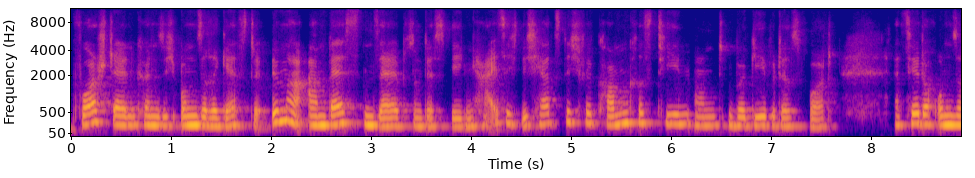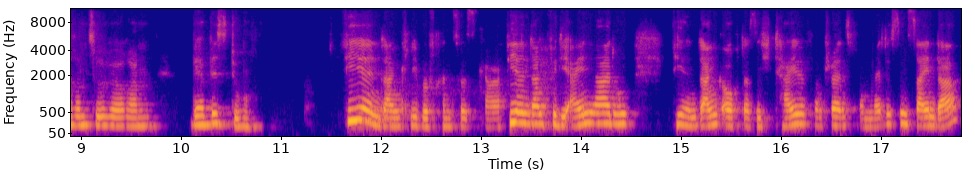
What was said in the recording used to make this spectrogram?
vorstellen können sich unsere Gäste immer am besten selbst. Und deswegen heiße ich dich herzlich willkommen, Christine, und übergebe das Wort. Erzähl doch unseren Zuhörern, wer bist du? Vielen Dank, liebe Franziska. Vielen Dank für die Einladung. Vielen Dank auch, dass ich Teil von Transform Medicine sein darf.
